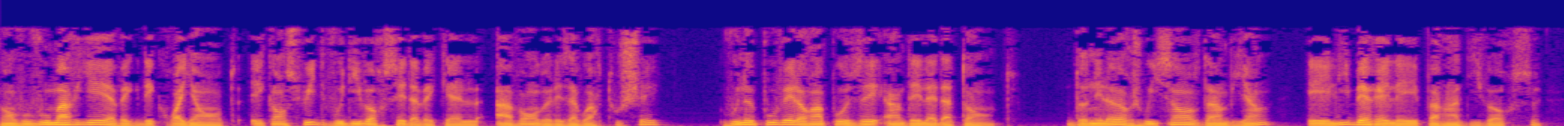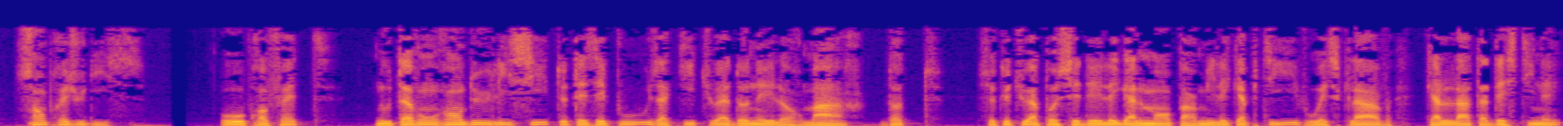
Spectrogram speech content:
quand vous vous mariez avec des croyantes et qu'ensuite vous divorcez d'avec elles avant de les avoir touchées, vous ne pouvez leur imposer un délai d'attente. Donnez-leur jouissance d'un bien et libérez-les par un divorce sans préjudice. Ô prophète, nous t'avons rendu licite tes épouses à qui tu as donné leur mare, dot, ce que tu as possédé légalement parmi les captives ou esclaves qu'Allah t'a destinées,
